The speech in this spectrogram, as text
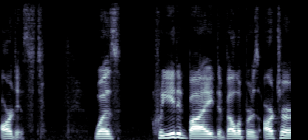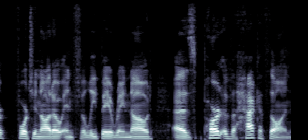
Artist was created by developers Artur Fortunato and Filipe Reynaud as part of a hackathon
